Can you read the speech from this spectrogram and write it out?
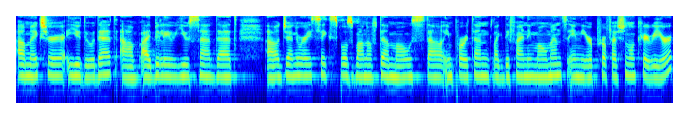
uh, make sure you do that. Uh, I believe you said that uh, January 6th was one of the most uh, important, like defining moments in your professional career.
